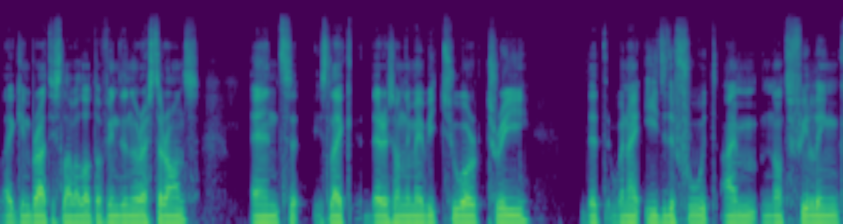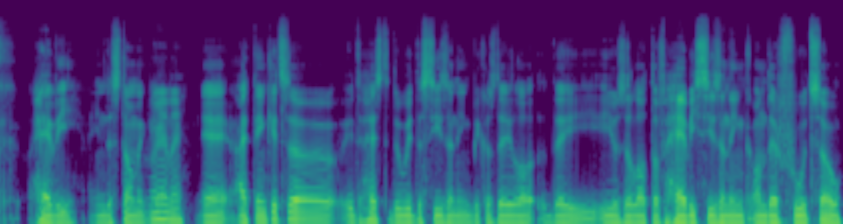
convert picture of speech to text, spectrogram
like in Bratislava, a lot of Indian restaurants, and it's like there is only maybe two or three that when I eat the food, I'm not feeling heavy in the stomach. Really? Yeah, I think it's a it has to do with the seasoning because they lo- they use a lot of heavy seasoning on their food. So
